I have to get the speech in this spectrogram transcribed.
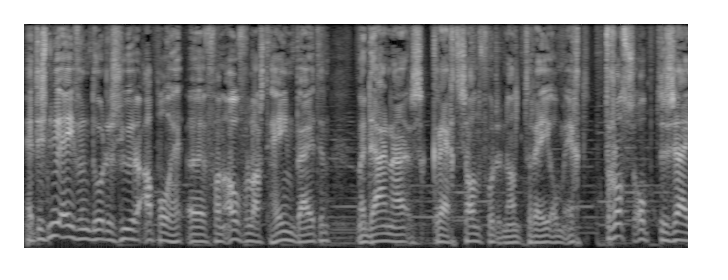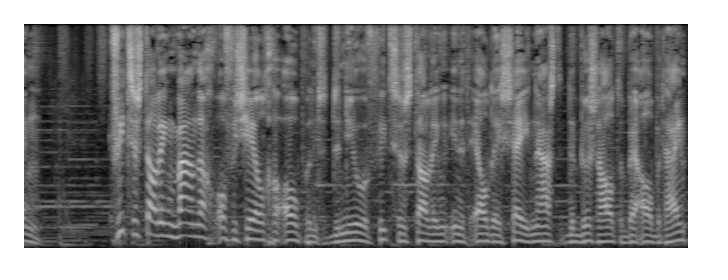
Het is nu even door de zure appel eh, van overlast heen bijten... maar daarna krijgt Zandvoort een entree om echt trots op te zijn. Fietsenstalling maandag officieel geopend. De nieuwe fietsenstalling in het LDC naast de bushalte bij Albert Heijn...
